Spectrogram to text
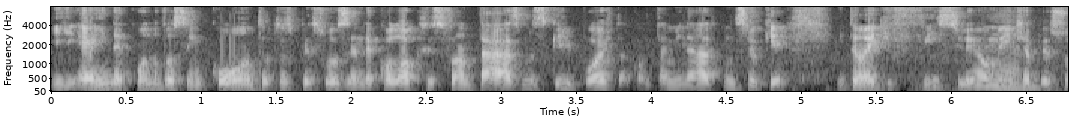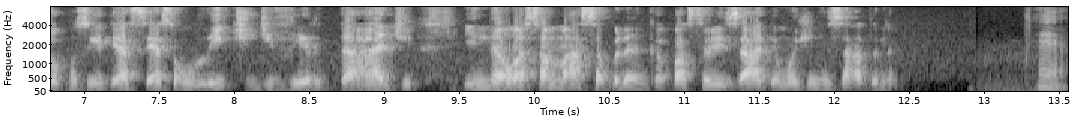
e ainda quando você encontra, outras pessoas ainda colocam esses fantasmas que ele pode estar contaminado com não sei o que. Então é difícil realmente é. a pessoa conseguir ter acesso a um leite de verdade e não essa massa branca pasteurizada e homogeneizada, né? É,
